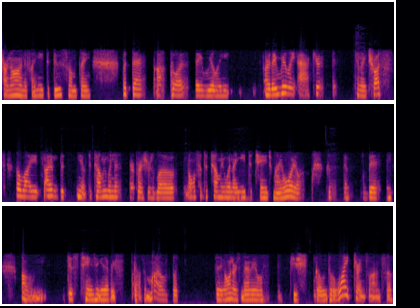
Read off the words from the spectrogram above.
turn on if I need to do something. But then I thought, they really are they really accurate? Can I trust the lights? I you know to tell me when the air pressure is low, and also to tell me when I need to change my oil because I've been um, just changing it every thousand miles, but the owner's manual you go until the light turns on. So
